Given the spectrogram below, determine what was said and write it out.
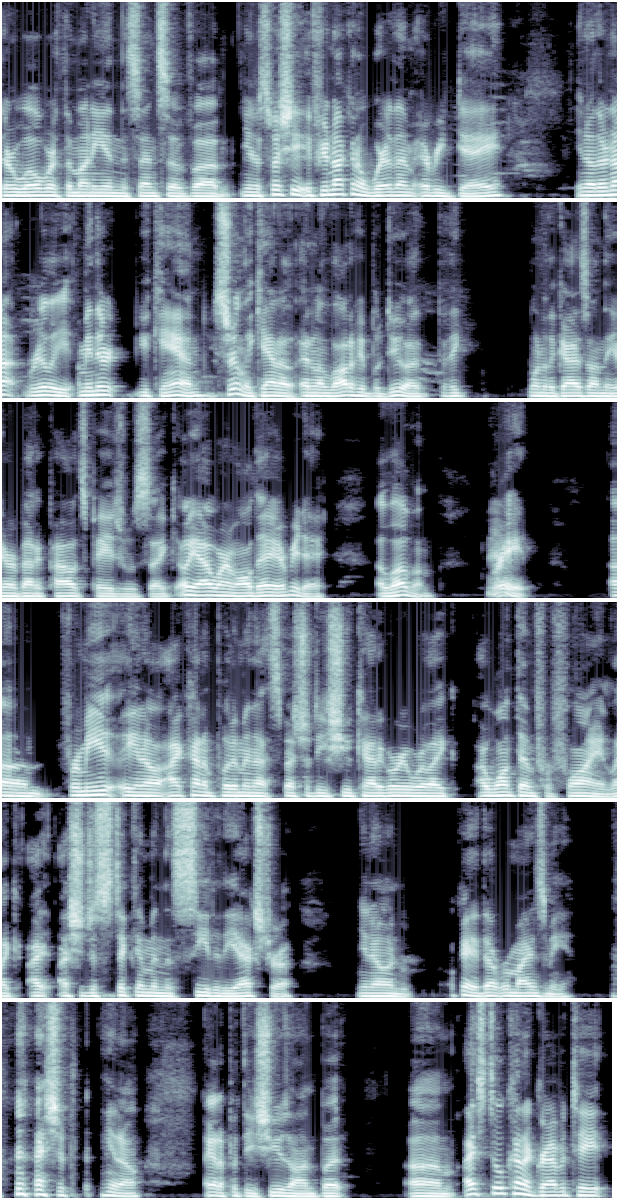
they're well worth the money in the sense of uh, you know, especially if you're not going to wear them every day. You know, they're not really. I mean, they're you can you certainly can, and a lot of people do. I, I think one of the guys on the aerobatic pilots page was like, "Oh yeah, I wear them all day, every day. I love them. Yeah. Great." Um, for me, you know, I kind of put them in that specialty shoe category where like I want them for flying. Like I, I should just stick them in the seat of the extra, you know. And okay, that reminds me, I should, you know, I got to put these shoes on. But um, I still kind of gravitate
